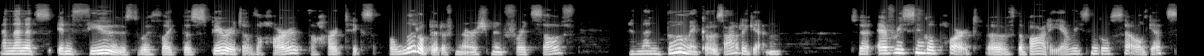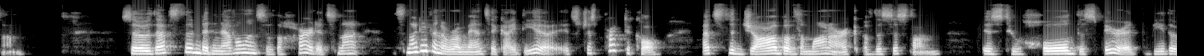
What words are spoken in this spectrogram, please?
and then it's infused with like the spirit of the heart. The heart takes a little bit of nourishment for itself, and then boom, it goes out again to every single part of the body. Every single cell gets some. So that's the benevolence of the heart. It's not it's not even a romantic idea. It's just practical. That's the job of the monarch of the system is to hold the spirit, be the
